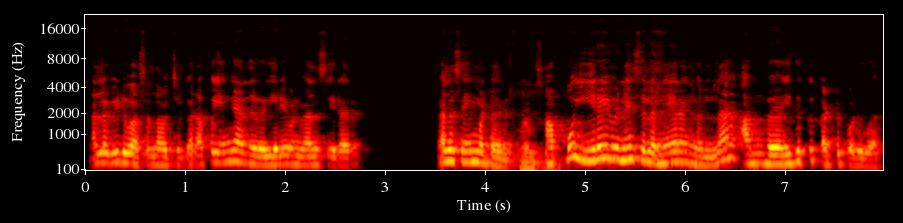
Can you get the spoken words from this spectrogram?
நல்ல வீடு வாசல்லாம் வச்சிருக்காரு. அப்ப எங்க அந்த இறைவன் வேலை செய்யறாரு வேலை செய்ய மாட்டாரு. அப்போ இறைவனே சில நேரங்கள்ல அந்த இதுக்கு கட்டுப்படுவார்.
